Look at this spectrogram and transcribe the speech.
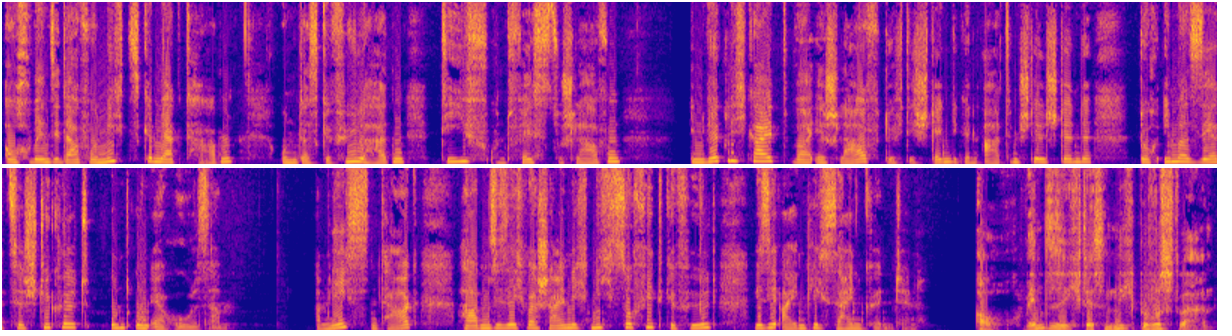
Auch wenn sie davon nichts gemerkt haben und das Gefühl hatten, tief und fest zu schlafen, in Wirklichkeit war ihr Schlaf durch die ständigen Atemstillstände doch immer sehr zerstückelt und unerholsam. Am nächsten Tag haben sie sich wahrscheinlich nicht so fit gefühlt, wie sie eigentlich sein könnten. Auch wenn sie sich dessen nicht bewusst waren,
